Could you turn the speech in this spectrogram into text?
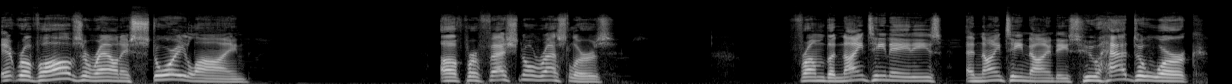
It revolves around a storyline of professional wrestlers from the 1980s and 1990s who had to work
